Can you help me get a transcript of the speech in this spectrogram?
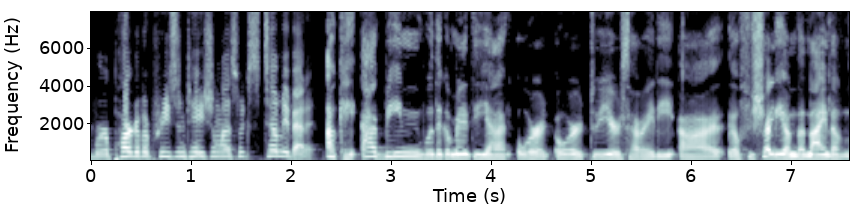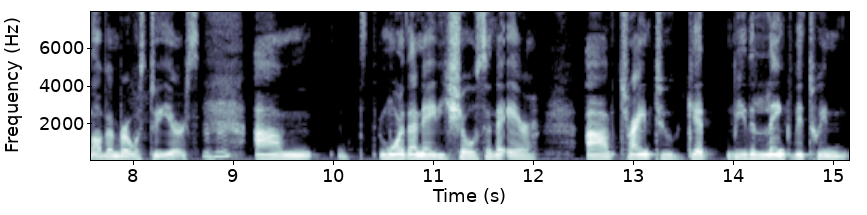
were a part of a presentation last week. So, tell me about it. Okay, I've been with the community uh, over over two years already. Uh, officially, on the 9th of November was two years. Um, more than 80 shows in the air, uh, trying to get be the link between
